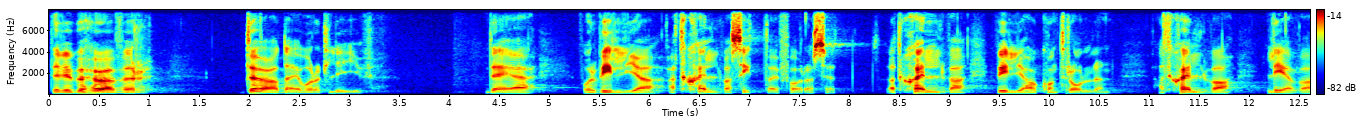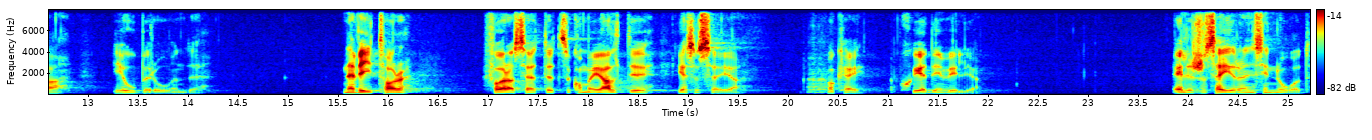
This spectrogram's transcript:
Det vi behöver döda i vårt liv, det är vår vilja att själva sitta i förarsätet. Att själva vilja ha kontrollen, att själva leva i oberoende. När vi tar förarsätet så kommer ju alltid Jesus säga okej, okay, ske din vilja. Eller så säger han i sin nåd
